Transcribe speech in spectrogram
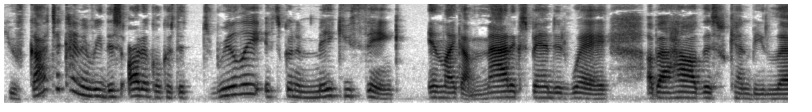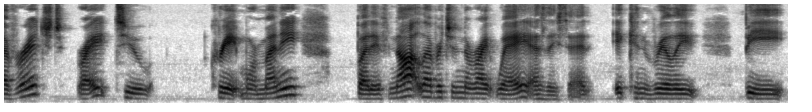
You've got to kind of read this article because it's really it's going to make you think in like a mad expanded way about how this can be leveraged right to create more money but if not leveraged in the right way as they said it can really be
